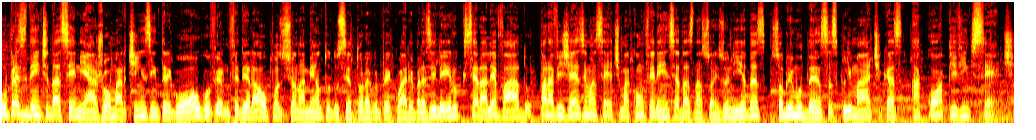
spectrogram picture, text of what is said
O presidente da CNA, João Martins, entregou ao governo federal o posicionamento do setor agropecuário brasileiro que será levado para a 27ª Conferência das Nações Unidas sobre Mudanças Climáticas, a COP27.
